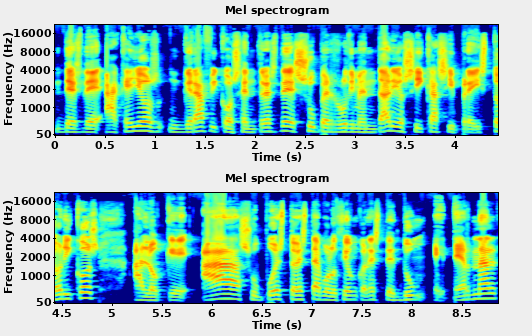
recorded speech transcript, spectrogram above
desde aquellos gráficos en 3D súper rudimentarios y casi prehistóricos, a lo que ha supuesto esta evolución con este Doom Eternal,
